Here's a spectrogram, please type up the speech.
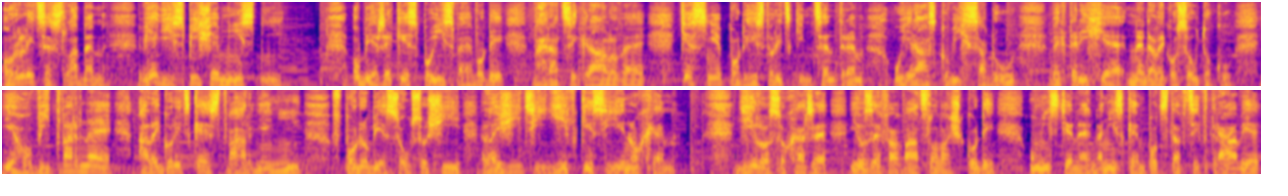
Orlice s Labem, vědí spíše místní. Obě řeky spojí své vody v Hradci Králové těsně pod historickým centrem u Jiráskových sadů, ve kterých je nedaleko soutoku jeho výtvarné alegorické stvárnění v podobě sousoší ležící dívky s jinochem. Dílo sochaře Josefa Václava Škody, umístěné na nízkém podstavci v trávě,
